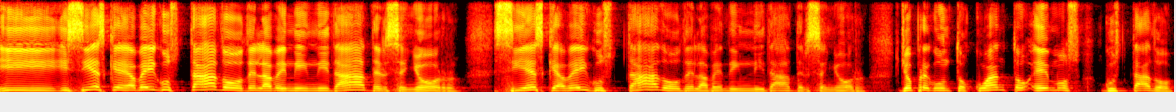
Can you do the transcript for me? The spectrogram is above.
Y, si es que habéis gustado de la benignidad del Señor, si es que habéis gustado de la benignidad del Señor, yo pregunto, ¿cuánto hemos gustado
